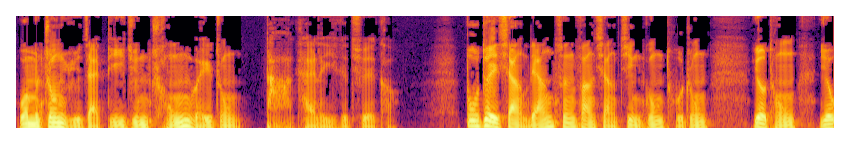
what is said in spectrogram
我们终于在敌军重围中打开了一个缺口。部队向梁村方向进攻途中，又同由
